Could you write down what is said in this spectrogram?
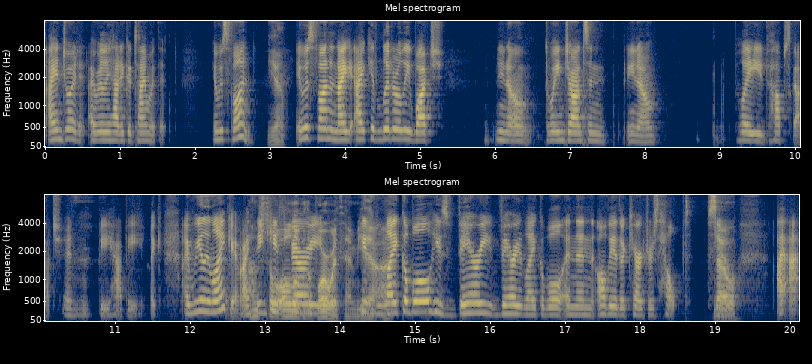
I enjoyed it. I really had a good time with it. It was fun. Yeah. It was fun, and I I could literally watch, you know, Dwayne Johnson, you know, play hopscotch and be happy. Like I really like him. I I'm think he's all over the very board with him. Yeah, I- likable. He's very very likable, and then all the other characters helped. So, I,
